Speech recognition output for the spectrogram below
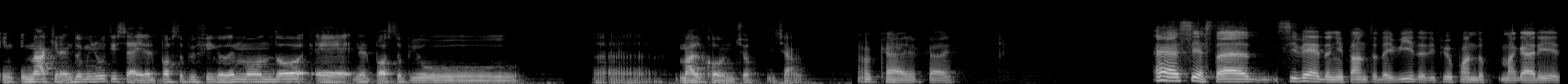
in, in, macchina in due minuti sei nel posto più figo del mondo e nel posto più eh, malconcio, diciamo. Ok, ok. Eh sì, sta- si vede ogni tanto dai video, di più quando magari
